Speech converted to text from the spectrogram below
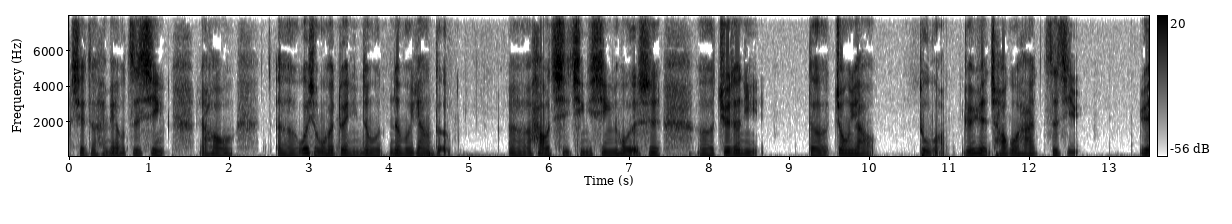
显得很没有自信，然后呃为什么会对你那么那么样的？呃，好奇、倾心，或者是呃，觉得你的重要度啊，远远超过他自己原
